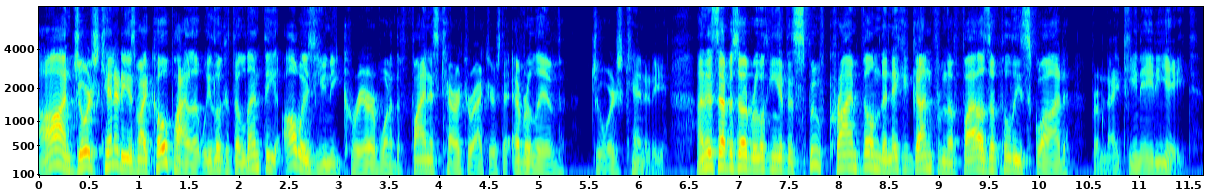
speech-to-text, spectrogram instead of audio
On George Kennedy is my co pilot. We look at the lengthy, always unique career of one of the finest character actors to ever live, George Kennedy. On this episode, we're looking at the spoof crime film The Naked Gun from the Files of Police Squad from 1988.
